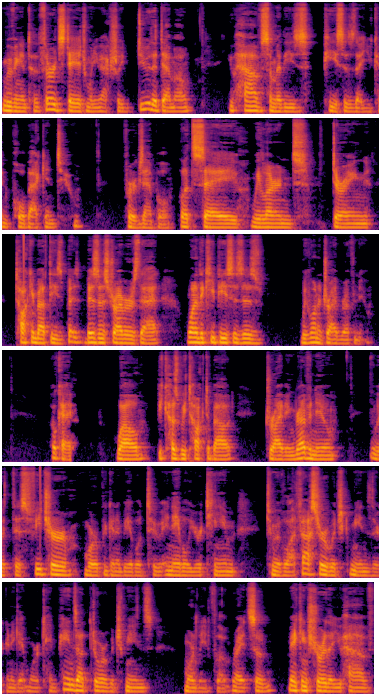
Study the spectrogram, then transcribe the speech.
moving into the third stage, when you actually do the demo, you have some of these pieces that you can pull back into. For example, let's say we learned during talking about these business drivers that one of the key pieces is we want to drive revenue. Okay, well, because we talked about driving revenue with this feature, we're going to be able to enable your team to move a lot faster, which means they're going to get more campaigns out the door, which means more lead flow, right? So making sure that you have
